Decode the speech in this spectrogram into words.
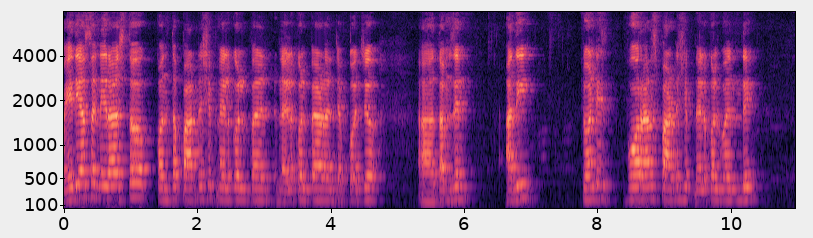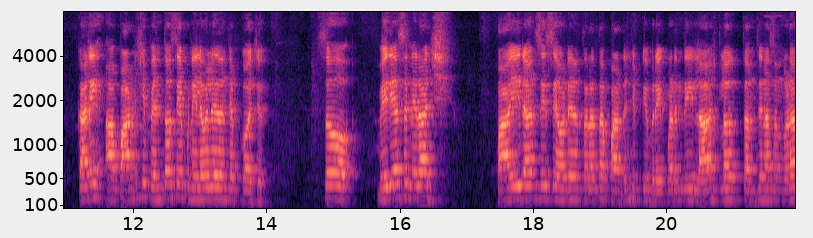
మెహదీ హసన్ నిరాజ్తో కొంత పార్ట్నర్షిప్ నెలకొల్పా నెలకొల్పాడని చెప్పుకోవచ్చు. తమ్జిన్ అది ట్వంటీ ఫోర్ రన్స్ పార్ట్నర్షిప్ నెలకొల్పింది. కానీ ఆ పార్ట్నర్షిప్ ఎంతోసేపు నిలవలేదని చెప్పుకోవచ్చు. So Mehidy Miraz five runs వేసి అవుట్ అయిన తర్వాత పార్ట్నర్షిప్కి బ్రేక్ పడింది. లాస్ట్లో తమ్సిన్ హసన్ కూడా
